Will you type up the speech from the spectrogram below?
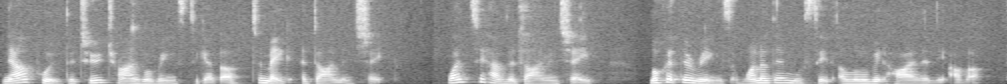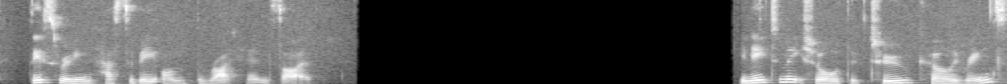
Now put the two triangle rings together to make a diamond shape. Once you have the diamond shape, look at the rings. One of them will sit a little bit higher than the other. This ring has to be on the right hand side. You need to make sure the two curly rings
